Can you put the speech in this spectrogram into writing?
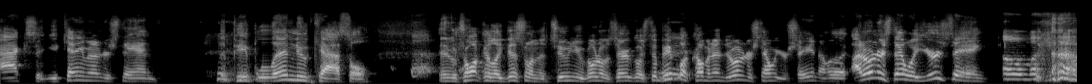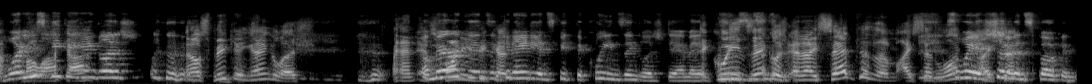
accent. You can't even understand the people in Newcastle. And we're talking like this on the tune. You go to there, goes, the people are coming in, they don't understand what you're saying. I'm like, I don't understand what you're saying. Oh my God. What are you speaking English? And I was speaking English. And it's Americans funny and Canadians speak the Queen's English, damn it. in Queen's English. And I said to them, I said, It's look, the way it I should have been spoken.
